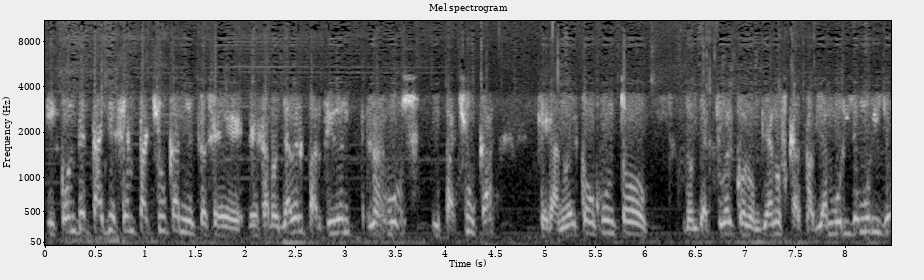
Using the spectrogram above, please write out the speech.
Y con detalles en Pachuca, mientras se desarrollaba el partido entre Lobos y Pachuca, que ganó el conjunto donde actúa el colombiano Oscar Fabián Murillo Murillo,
